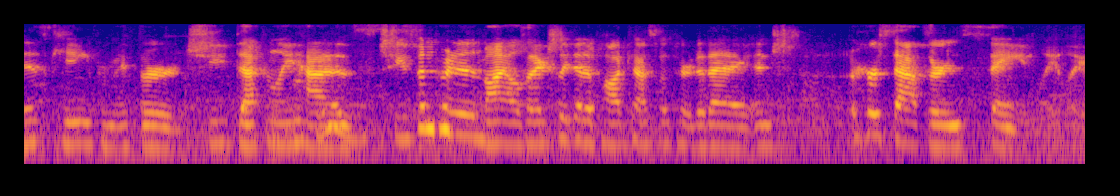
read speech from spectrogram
Is King for my third. She definitely has. She's been putting in miles. I actually did a podcast with her today, and she, her stats are insane lately.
